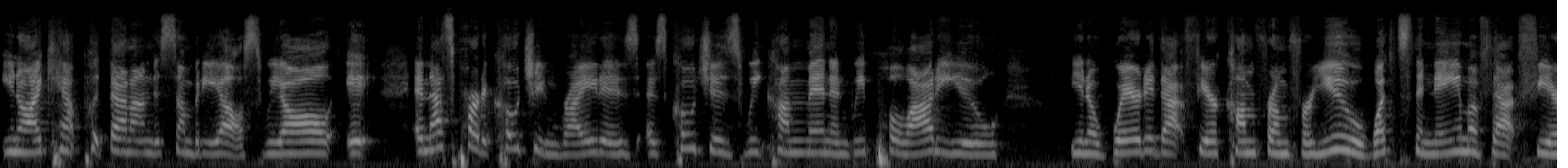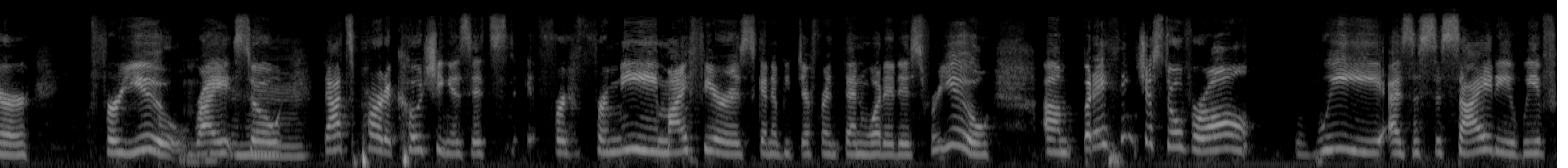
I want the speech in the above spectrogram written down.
you know, I can't put that onto somebody else. We all it and that's part of coaching, right? Is as coaches, we come in and we pull out of you, you know, where did that fear come from for you? What's the name of that fear for you, Mhm. right? So Mhm. that's part of coaching is it's for for me my fear is going to be different than what it is for you um, but i think just overall we as a society we've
